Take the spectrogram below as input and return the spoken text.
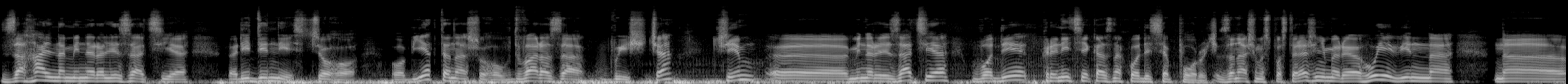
загальна мінералізація рідини з цього об'єкта нашого в два рази вища, чим е, мінералізація води криниці, яка знаходиться поруч. За нашими спостереженнями, реагує він на, на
